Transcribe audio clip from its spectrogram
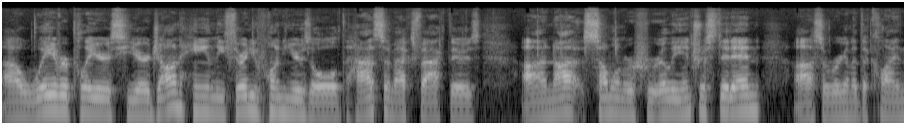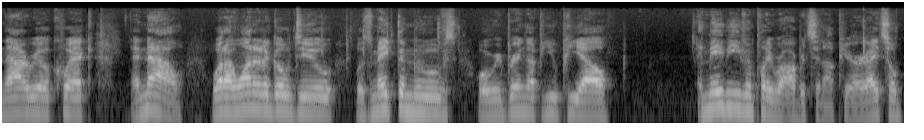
uh, waiver players here. John Hanley, 31 years old, has some X factors. Uh, not someone we're really interested in. Uh, so we're going to decline that real quick. And now, what I wanted to go do was make the moves where we bring up UPL and maybe even play Robertson up here. All right, so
